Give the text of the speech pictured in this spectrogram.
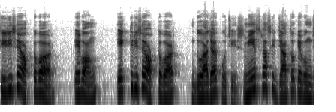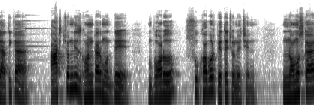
তিরিশে অক্টোবর এবং একত্রিশে অক্টোবর দু হাজার পঁচিশ। মেষ রাশির জাতক এবং জাতিকা আটচল্লিশ ঘণ্টার মধ্যে বড় সুখবর পেতে চলেছেন। নমস্কার,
